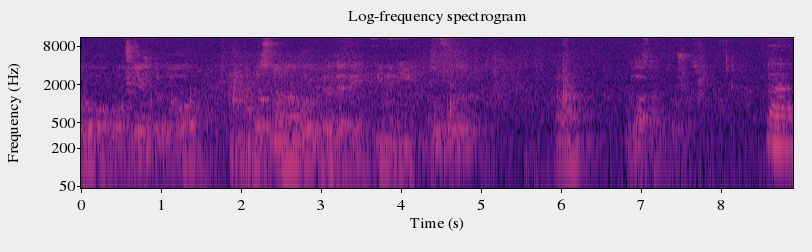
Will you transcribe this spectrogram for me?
другого об'єкту, до обласної наукової бібліотеки імені Русових. Е, Будь ласка, прошу вас. Е,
